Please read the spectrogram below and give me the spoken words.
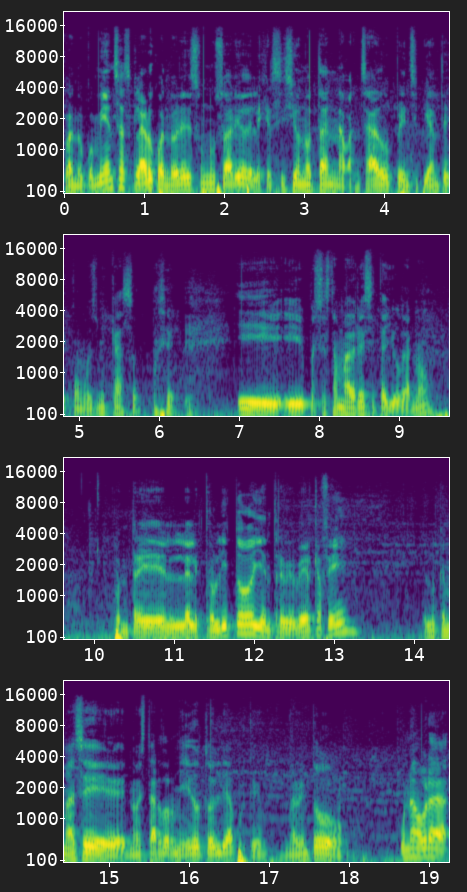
Cuando comienzas, claro, cuando eres un usuario del ejercicio no tan avanzado, principiante, como es mi caso. y, y, pues esta madre sí te ayuda, ¿no? Pues entre el electrolito y entre beber café, es lo que me hace no estar dormido todo el día porque me avento una hora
